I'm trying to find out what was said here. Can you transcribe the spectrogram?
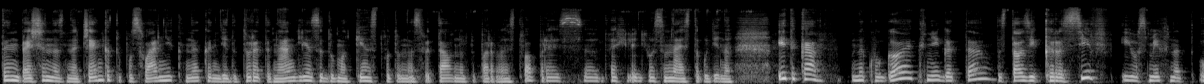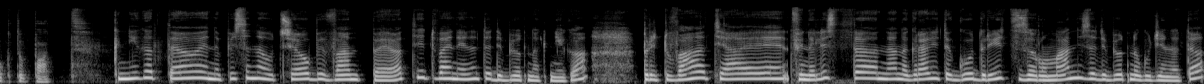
Тен беше назначен като посланник на кандидатурата на Англия за домакинството на световното първенство през 2018 година. И така, на кого е книгата с този красив и усмихнат октопод? Книгата е написана от Шелби Ван Пеят и това е нейната дебютна книга. При това тя е финалист на наградите Goodreads за роман и за дебют на годината.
